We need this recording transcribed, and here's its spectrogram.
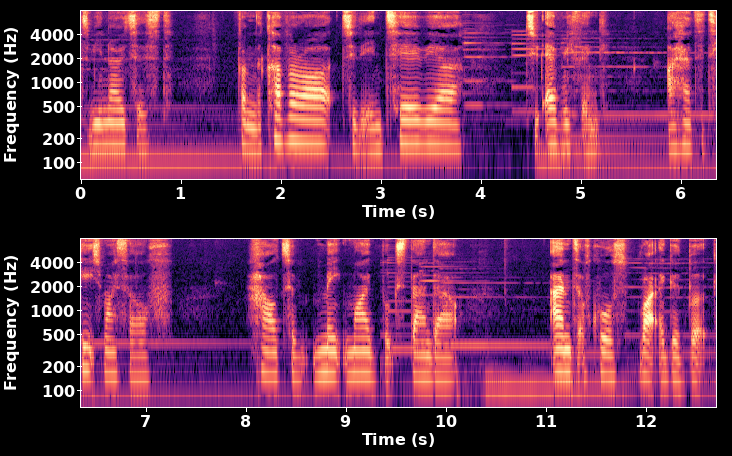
to be noticed from the cover art to the interior to everything. I had to teach myself how to make my book stand out and, of course, write a good book.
